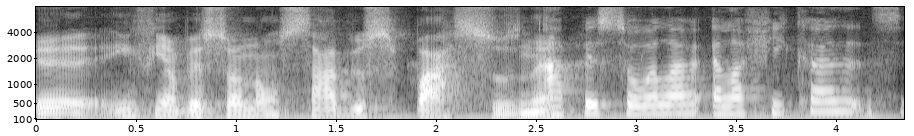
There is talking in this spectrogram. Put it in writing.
é, enfim, a pessoa não sabe os passos, né? A pessoa, ela, ela fica se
